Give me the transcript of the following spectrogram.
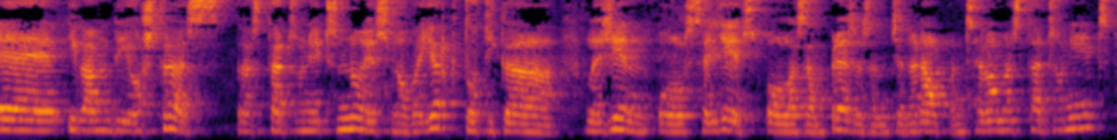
eh, i vam dir, ostres, Estats Units no és Nova York, tot i que la gent o els cellers o les empreses en general pensem en Estats Units,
